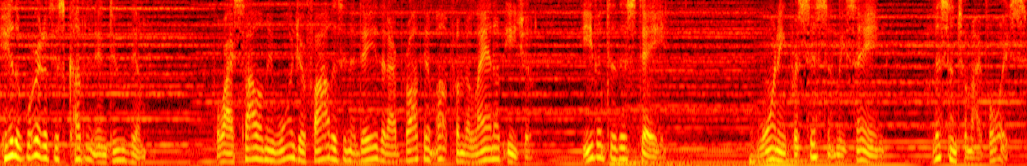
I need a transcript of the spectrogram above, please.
Hear the word of this covenant and do them. For I solemnly warned your fathers in the day that I brought them up from the land of Egypt, even to this day, warning persistently, saying, Listen to my voice.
